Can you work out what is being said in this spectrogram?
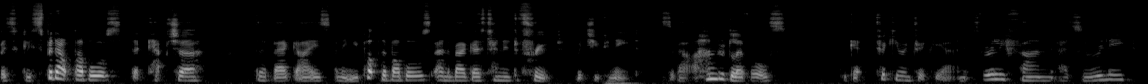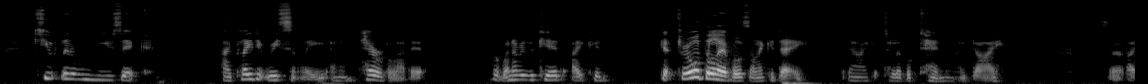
basically spit out bubbles that capture the bad guys, and then you pop the bubbles, and the bad guys turn into fruit, which you can eat. It's about 100 levels to get trickier and trickier, and it's really fun. It has some really cute little music. I played it recently, and I'm terrible at it. But when I was a kid, I could get through all the levels in like a day. But now I get to level 10 and I die. So I,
